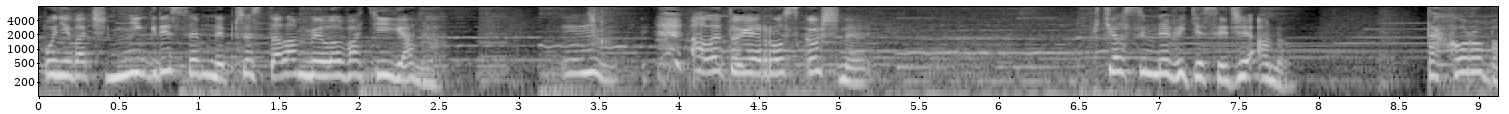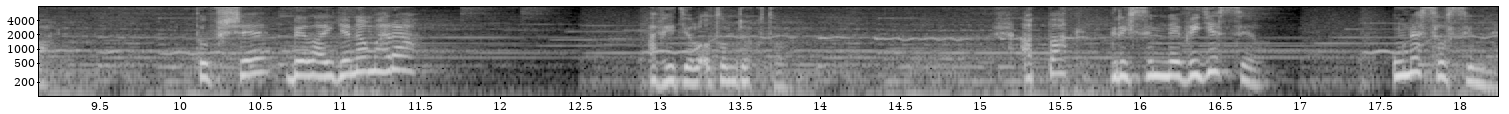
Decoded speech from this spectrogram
poněvadž nikdy jsem nepřestala milovat Jana. Mm, ale to je rozkošné. Chtěl jsi mne vyděsit, že ano? Ta choroba. To vše byla jenom hra. A věděl o tom doktor. A pak, když jsi mne vyděsil, unesl si mne.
